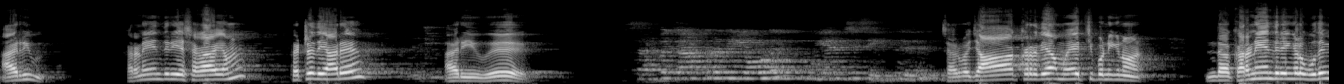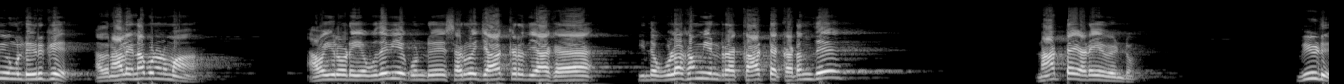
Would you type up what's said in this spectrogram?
அறிவு. கரணேந்திரிய சகாயம் பெற்றது யாரு? அறிவு. சர்வஜாக்கிரதையா முயற்சி பண்ணிக்கணும். இந்த கரணேந்திரியங்கள உதவி உங்கள்ட்ட இருக்கு. அதனால என்ன பண்ணணுமா? அவைகளுடைய உதவியை கொண்டு சர்வ ஜாக்கிரதையாக இந்த உலகம் என்ற காட்டை கடந்து நாட்டை அடைய வேண்டும். வீடு.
